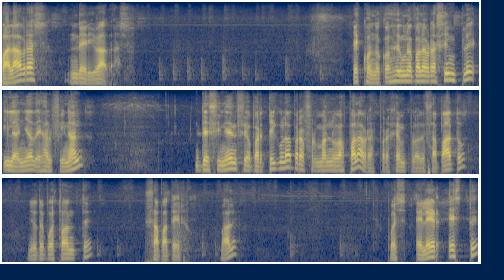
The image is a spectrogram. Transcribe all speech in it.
Palabras derivadas. Es cuando coges una palabra simple y le añades al final desinencia o partícula para formar nuevas palabras. Por ejemplo, de zapato, yo te he puesto antes zapatero, ¿vale? Pues el er este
